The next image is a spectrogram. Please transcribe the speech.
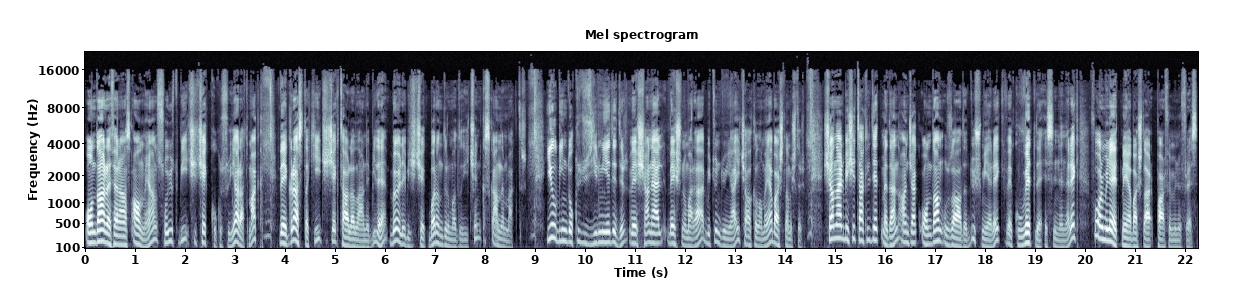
ondan referans almayan soyut bir çiçek kokusu yaratmak ve Gras'taki çiçek tarlalarını bile böyle bir çiçek barındırmadığı için kıskandırmaktır. Yıl 1927'dir ve Chanel 5 numara bütün dünyayı çalkalamaya başlamıştır. Chanel 5'i taklit etmeden ancak ondan uzağa da düşmeyerek ve kuvvetle esinlenerek dökerek formüle etmeye başlar parfümünü Fres.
